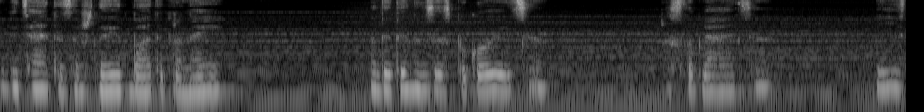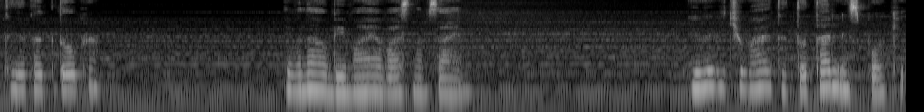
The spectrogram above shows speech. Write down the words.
і обіцяєте завжди дбати про неї. А дитина заспокоюється, розслабляється, і їй стає так добре, і вона обіймає вас навзаєм. І ви відчуваєте тотальний спокій,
